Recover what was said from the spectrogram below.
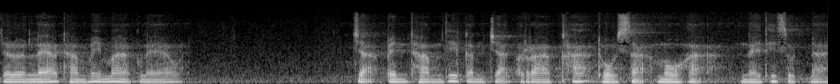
เจริญแล้วทำให้มากแล้ว จะเป็นธรรมที่กำจัดราคะโทสะโมหะในที่สุดได้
